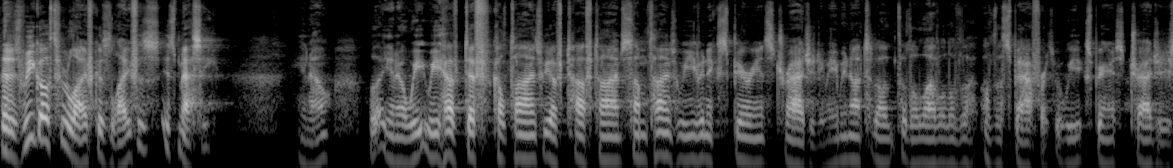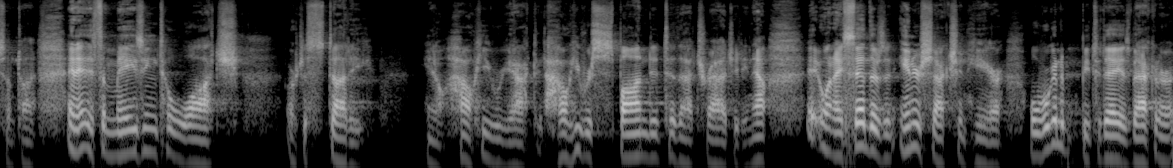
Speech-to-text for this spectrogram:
That as we go through life, because life is, is messy, you know, you know, we, we have difficult times, we have tough times. Sometimes we even experience tragedy. Maybe not to the, to the level of the, of the Spaffords, but we experience tragedy sometimes. And it's amazing to watch or to study, you know, how he reacted, how he responded to that tragedy. Now, when I said there's an intersection here, what we're going to be today is back in our,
